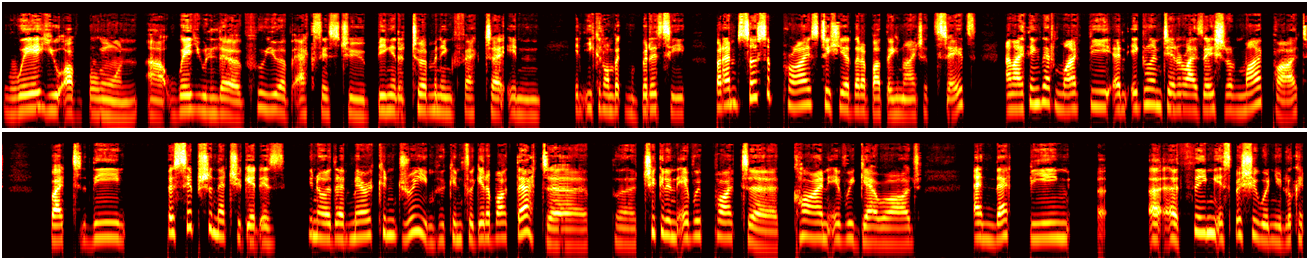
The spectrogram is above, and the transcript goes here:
where you are born, uh, where you live, who you have access to, being a determining factor in, in economic mobility. But I'm so surprised to hear that about the United States. And I think that might be an ignorant generalization on my part. But the perception that you get is, you know, the American dream. Who can forget about that? Uh, uh, chicken in every pot, uh, car in every garage. And that being a, a, a thing, especially when you look at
